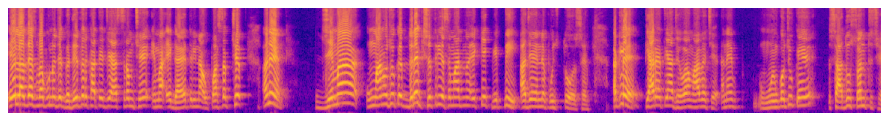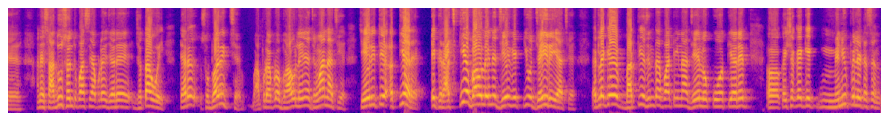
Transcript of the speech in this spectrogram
એ લાલદાસ બાપુનો જે ગધેતર ખાતે જે આશ્રમ છે, એમાં એ ગાયત્રીના ઉપાસક છે. અને જેમાં હું માનું છું કે દરેક ક્ષત્રિય સમાજનો એક એક વ્યક્તિ આજે એને પૂછતો હશે. એટલે ત્યારે ત્યાં જવામાં આવે છે. અને હું એમ કહું છું કે સાધુ સંત છે અને સાધુ સંત પાસે આપણે જ્યારે જતા હોય ત્યારે સ્વાભાવિક છે. આપણે આપણો ભાવ લઈને જવાના છીએ. જે રીતે અત્યારે એક રાજકીય ભાવ લઈને જે વ્યક્તિઓ જઈ રહ્યા છે, એટલે કે ભારતીય જનતા પાર્ટીના જે લોકો અત્યારે કહી શકાય કે મેન્યુપ્યુલેટેશન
